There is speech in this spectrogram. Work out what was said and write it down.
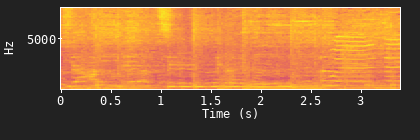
Cause I'm there too When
